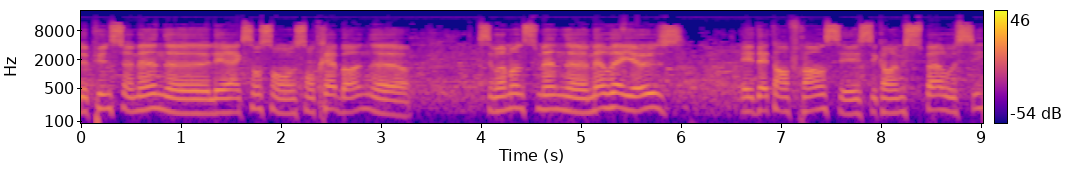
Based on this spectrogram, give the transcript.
depuis une semaine, les réactions sont, sont très bonnes. C'est vraiment une semaine merveilleuse et d'être en France, c'est quand même super aussi.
